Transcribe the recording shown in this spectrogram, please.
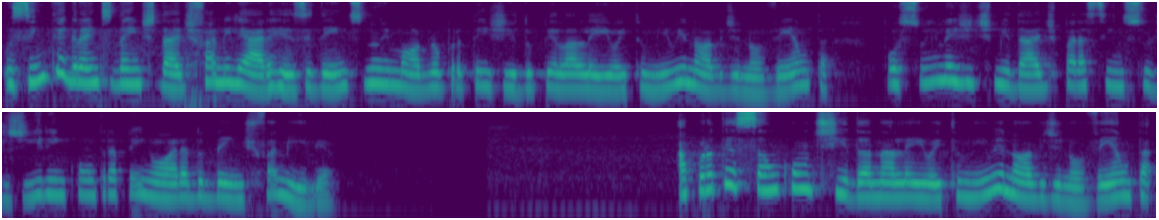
Os integrantes da entidade familiar residentes no imóvel protegido pela Lei 8009 de 90 possuem legitimidade para se insurgirem contra a penhora do bem de família. A proteção contida na Lei 8009 de 90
